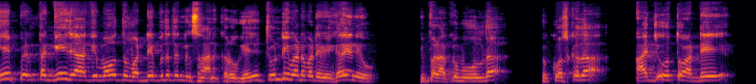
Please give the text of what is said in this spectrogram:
ਇਹ ਪਿਰਤ ਅੱਗੇ ਜਾ ਕੇ ਬਹੁਤ ਵੱਡੇ ਪੱਧਰ ਤੇ ਨੁਕਸਾਨ ਕਰੋਗੇ। ਜੇ ਚੁੰਡੀ ਵੱਡ ਵੱਡੇ ਵੇਖ ਰਹੇ ਨੇ ਉਹ, ਵੀ ਭਲਾ ਕੋਈ ਬੋਲਦਾ, ਕੋਈ ਕੁਸਕਦਾ। ਅੱਜ ਉਹ ਤੁਹਾਡੇ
